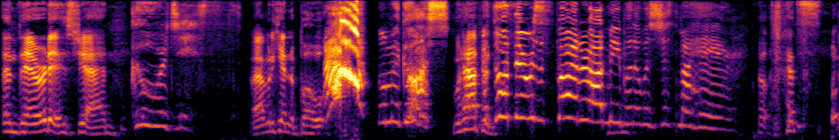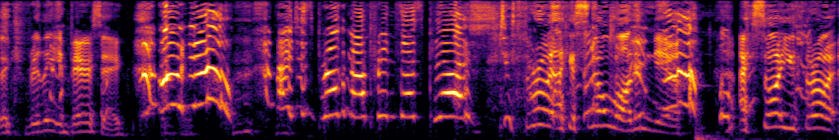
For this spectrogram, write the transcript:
and there it is, Jen. Gorgeous. All right, I'm gonna get in a boat. Ah! Oh my gosh. What happened? I thought there was a spider on me, but it was just my hair. Oh, that's like really embarrassing. Oh no! I just broke my princess plush. You threw it like a snowball, didn't you? I saw you throw it.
